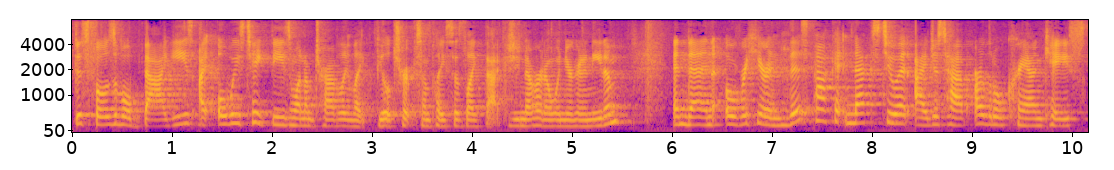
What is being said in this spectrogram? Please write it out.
disposable baggies. I always take these when I'm traveling like field trips and places like that because you never know when you're gonna need them. And then over here in this pocket next to it, I just have our little crayon case,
